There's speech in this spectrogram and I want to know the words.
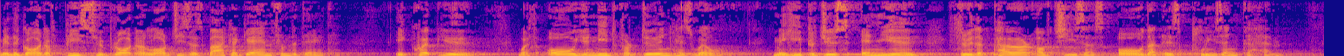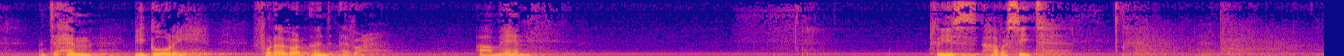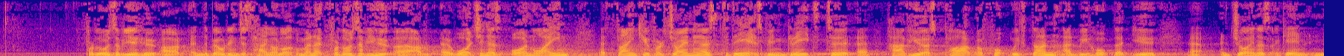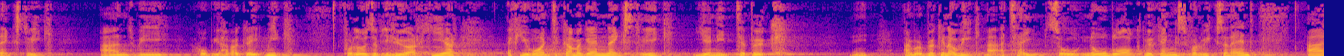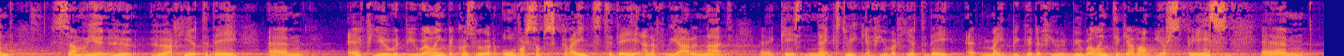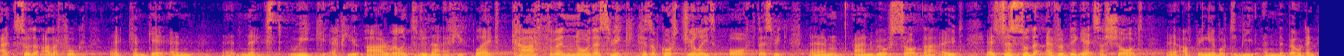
May the God of peace who brought our Lord Jesus back again from the dead equip you with all you need for doing his will. May he produce in you through the power of Jesus all that is pleasing to him and to him be glory forever and ever. Amen. Please have a seat. For those of you who are in the building, just hang on a little minute. For those of you who are uh, watching us online, uh, thank you for joining us today. It's been great to uh, have you as part of what we've done and we hope that you uh, join us again next week and we hope you have a great week. For those of you who are here, if you want to come again next week, you need to book. Eh? And we're booking a week at a time, so no block bookings for weeks on end. And some of you who, who are here today, um, if you would be willing, because we were oversubscribed today, and if we are in that uh, case next week, if you were here today, it might be good if you would be willing to give up your space um, uh, so that other folk uh, can get in uh, next week. If you are willing to do that, if you let Catherine know this week, because of course Julie's off this week, um, and we'll sort that out. It's just so that everybody gets a shot uh, of being able to be in the building.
